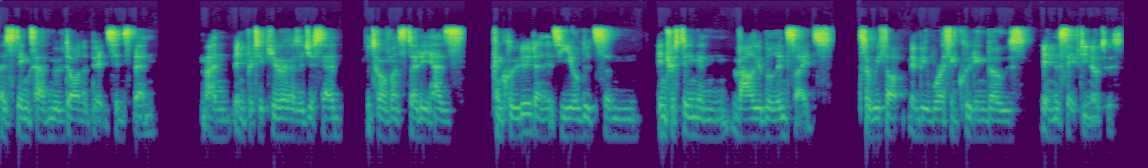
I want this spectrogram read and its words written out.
as things have moved on a bit since then. And in particular, as I just said, the 12 month study has concluded and it's yielded some interesting and valuable insights. So we thought maybe worth including those in the safety notice.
